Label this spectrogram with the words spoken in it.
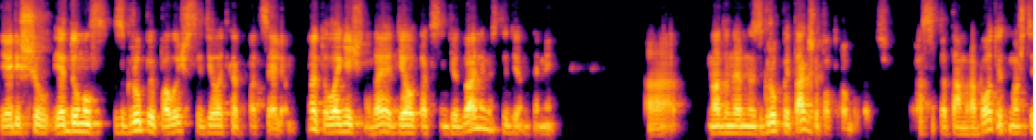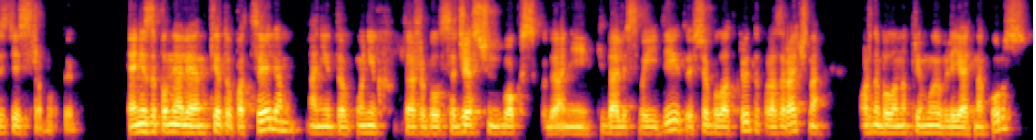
я решил, я думал, с группой получится делать как по целям. Ну, это логично, да, я делал так с индивидуальными студентами. А, надо, наверное, с группой также попробовать. Раз это там работает, может и здесь сработает. И они заполняли анкету по целям, они, у них даже был suggestion box, куда они кидали свои идеи, то есть все было открыто, прозрачно, можно было напрямую влиять на курс.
